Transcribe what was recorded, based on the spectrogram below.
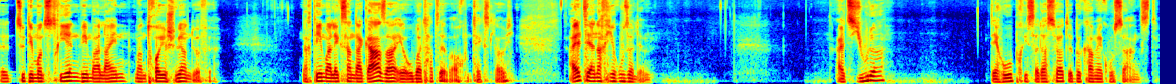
äh, zu demonstrieren, wem allein man Treue schwören dürfe. Nachdem Alexander Gaza erobert hatte, war auch im Text, glaube ich, eilte er nach Jerusalem. Als Judah, der Hohepriester, das hörte, bekam er große Angst.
